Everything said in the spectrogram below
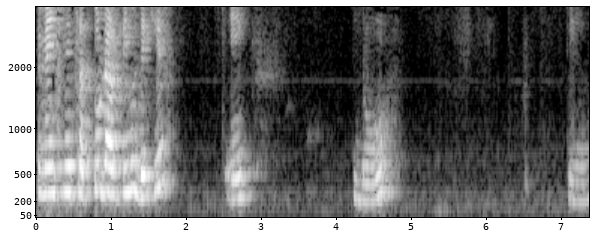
तो मैं इसमें सत्तू डालती हूँ, देखिए। एक दो तीन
